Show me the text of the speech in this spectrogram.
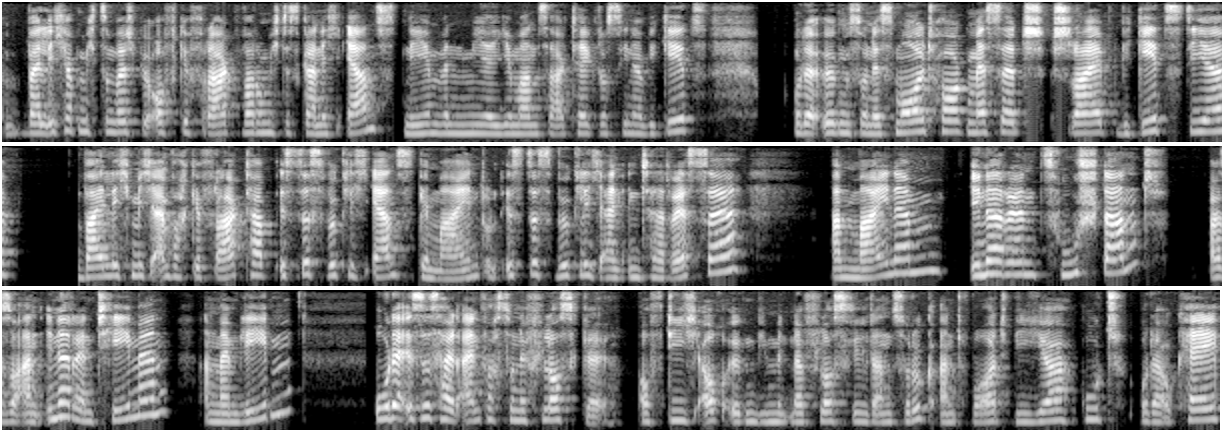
weil ich habe mich zum Beispiel oft gefragt, warum ich das gar nicht ernst nehme, wenn mir jemand sagt, hey Christina, wie geht's? Oder irgend so eine Smalltalk-Message schreibt, wie geht's dir? Weil ich mich einfach gefragt habe, ist das wirklich ernst gemeint und ist das wirklich ein Interesse an meinem inneren Zustand, also an inneren Themen, an meinem Leben? Oder ist es halt einfach so eine Floskel, auf die ich auch irgendwie mit einer Floskel dann zurückantwort, wie ja, gut oder okay,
